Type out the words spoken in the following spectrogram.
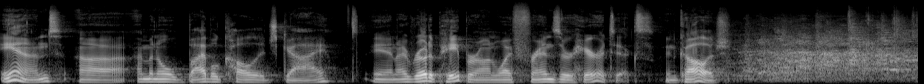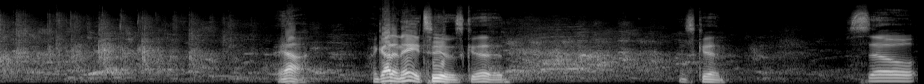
And uh, I'm an old Bible college guy, and I wrote a paper on why friends are heretics in college. yeah, I got an A too. It was good. It was good. So,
